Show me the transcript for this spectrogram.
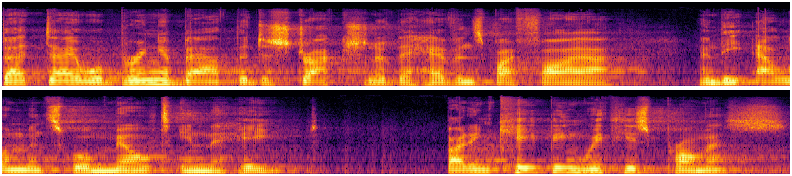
that day will bring about the destruction of the heavens by fire and the elements will melt in the heat. But in keeping with his promise,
